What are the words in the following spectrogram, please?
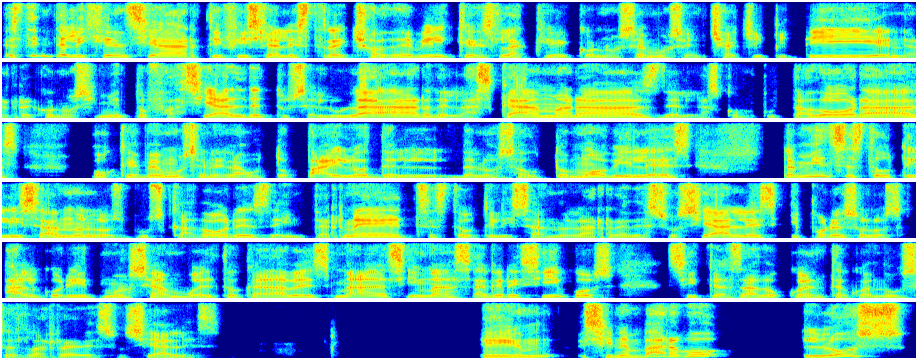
Esta inteligencia artificial estrecha o débil, que es la que conocemos en ChatGPT, en el reconocimiento facial de tu celular, de las cámaras, de las computadoras, o que vemos en el autopilot de los automóviles, también se está utilizando en los buscadores de Internet, se está utilizando en las redes sociales y por eso los algoritmos se han vuelto cada vez más y más agresivos, si te has dado cuenta cuando usas las redes sociales. Em, sin embargo, los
